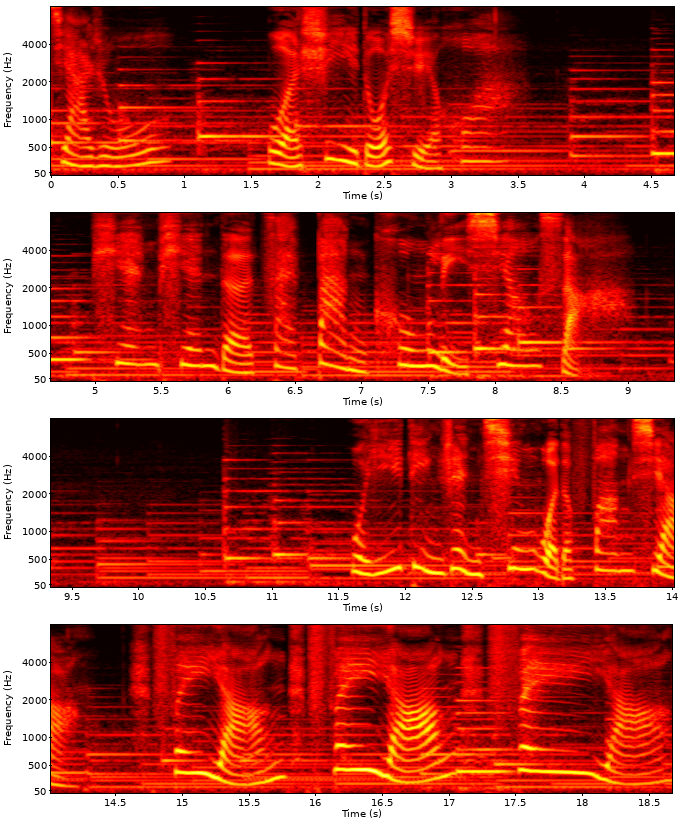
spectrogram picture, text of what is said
假如我是一朵雪花，翩翩的在半空里潇洒。我一定认清我的方向，飞扬，飞扬，飞扬。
